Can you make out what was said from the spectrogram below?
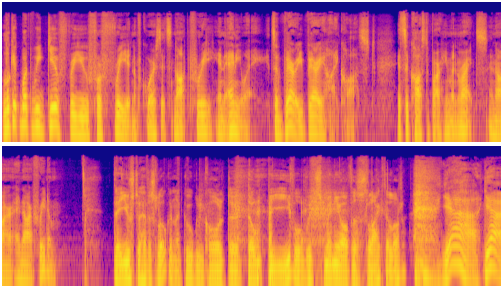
Look at what we give for you for free. And of course, it's not free in any way. It's a very, very high cost. It's the cost of our human rights and our and our freedom. They used to have a slogan at Google called uh, "Don't be evil," which many of us liked a lot. yeah, yeah.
